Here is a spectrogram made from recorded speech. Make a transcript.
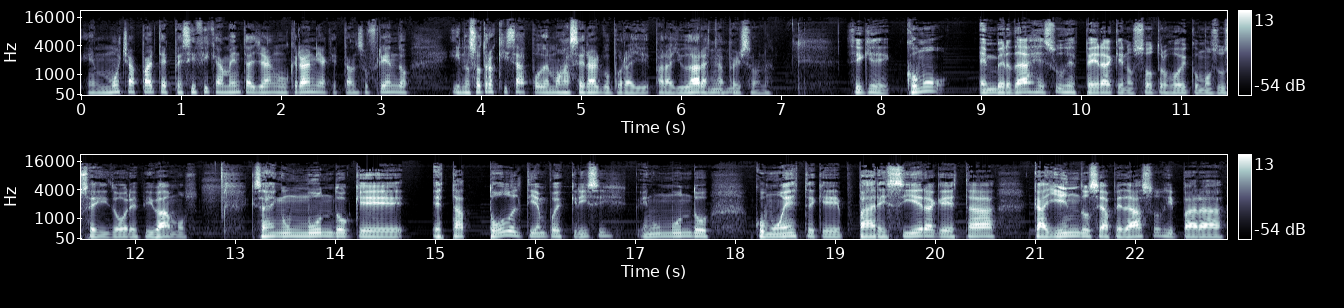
en muchas partes, específicamente allá en Ucrania, que están sufriendo y nosotros quizás podemos hacer algo por para ayudar a estas personas. Así que, ¿cómo en verdad Jesús espera que nosotros hoy como sus seguidores vivamos? Quizás en un mundo que está todo el tiempo en crisis, en un mundo como este que pareciera que está cayéndose a pedazos y para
